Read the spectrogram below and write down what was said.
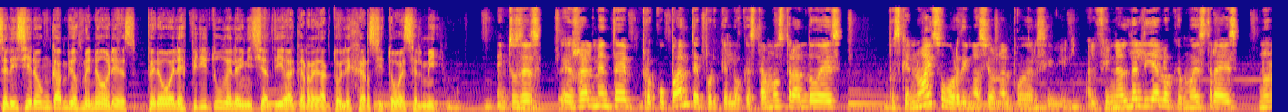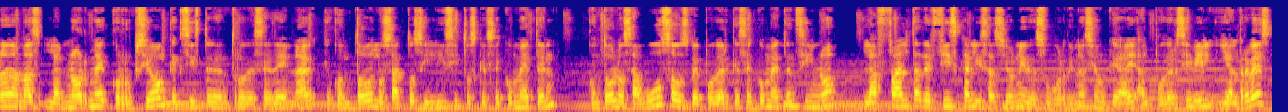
Se le hicieron cambios menores, pero el espíritu de la iniciativa que redactó el ejército es el mismo. Entonces es realmente preocupante porque lo que está mostrando es pues que no hay subordinación al poder civil. Al final del día lo que muestra es no nada más la enorme corrupción que existe dentro de Sedena, que con todos los actos ilícitos que se cometen, con todos los abusos de poder que se cometen, sino la falta de fiscalización y de subordinación que hay al poder civil y al revés,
